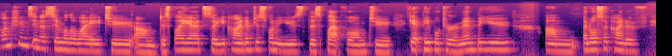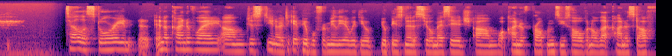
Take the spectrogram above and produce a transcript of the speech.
functions in a similar way to um, display ads. So you kind of just want to use this platform to get people to remember you um, and also kind of tell a story in, in a kind of way um, just you know to get people familiar with your your business your message um, what kind of problems you solve and all that kind of stuff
